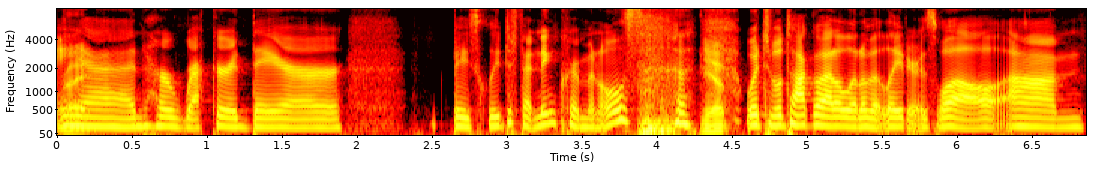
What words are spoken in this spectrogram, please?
and her record there, basically defending criminals. Yep. which we'll talk about a little bit later as well. Um,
